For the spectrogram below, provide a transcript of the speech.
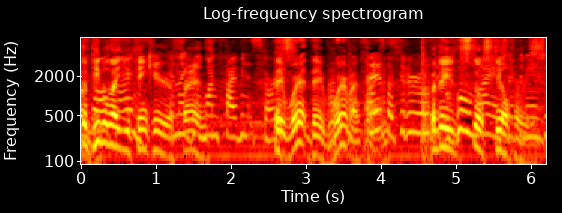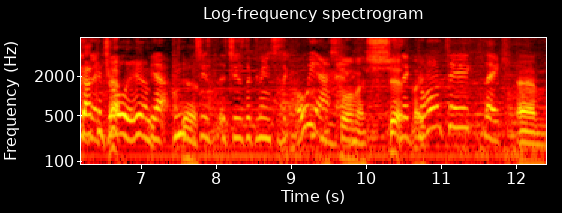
the people that you think are your friends, one five minute story. They were, they were my friends. but they still steal from me. She's got control of him. Yeah. She's, just looked at me and she's like, oh yeah, man. Stole my shit. She's like, don't take like. Um,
